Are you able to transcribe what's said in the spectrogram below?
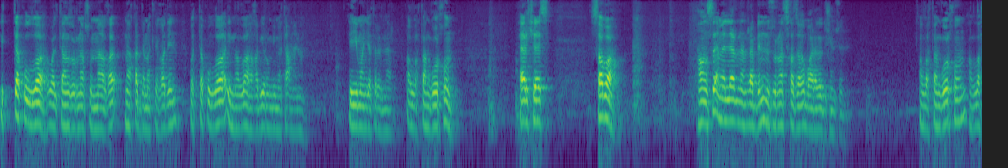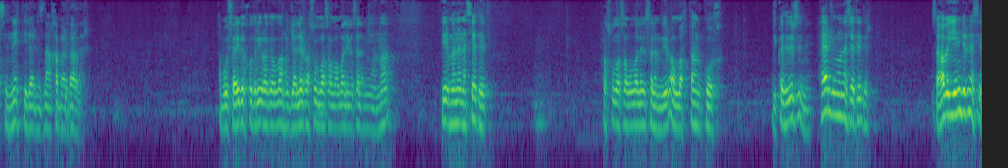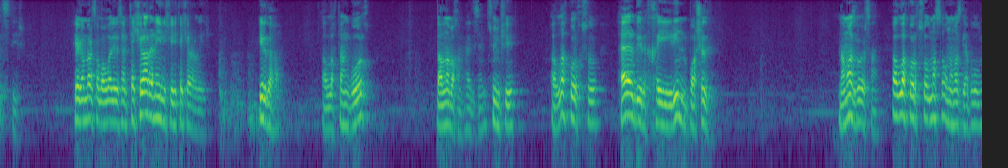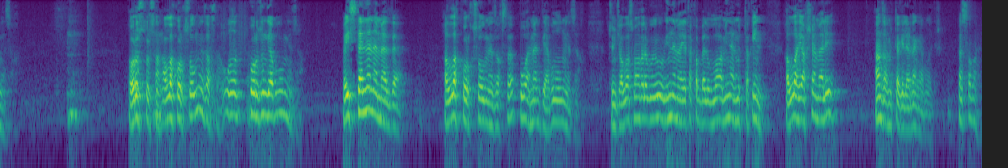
ittəqullah vəl tənzur nəfsun mə qəddəmət li qadin və ittəqullah innəllaha xabirun bimə tə'məlun. Ey iman gətirənlər, Allahdan qorxun. Hər kəs sabah hansı əməllərlə Rəbbinin huzuruna çıxacağı barədə düşünsün. Allahdan qorxun, Allah sizin nə etdiklərinizdən xəbərdardır. Əbu Səid el-Xudri radiyallahu anh gəlir Rasulullah sallallahu aleyhi və sələmin yanına deyir, mənə nəsiyyət et. Rasulullah sallallahu aleyhi və sələm deyir, Allahdan qorx. Diqqət edirsinizmi? Hər gün o nəsiyyət edir. Səhabə yeni bir nəsiyyət istəyir. Peyğəmbər sallallahu aleyhi və sələm təkrarən eyni şeyi təkrarlayır. Bir daha. Allahdan qorx. Dalına baxın hədisin. Çünki Allah qorxusu hər bir xeyrin başıdır. Namaz qoyursan, Allah qorxusu olmazsa o namaz qəbul olmayacaq. Oruç tutursan, Allah qorxusu olmayacaqsa, o orucun qəbul olmayacaq. Və istənilən əməldə Allah qorxusu olmayacaqsa, o əməl qəbul olmayacaq. Çünki Allah Subhanahu buyurur: "İnnema yetaqabbelullah minel muttaqin." Allah yaxşı əməli ancaq müttəqilərdən qəbul edir. Vəssalam.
